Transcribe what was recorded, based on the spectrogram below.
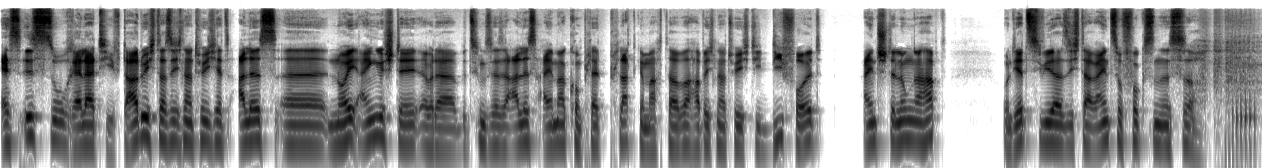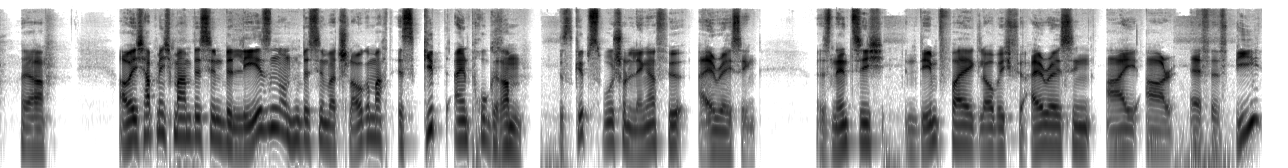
Es ist so relativ. Dadurch, dass ich natürlich jetzt alles äh, neu eingestellt oder beziehungsweise alles einmal komplett platt gemacht habe, habe ich natürlich die Default-Einstellung gehabt. Und jetzt wieder sich da reinzufuchsen, ist so, ja. Aber ich habe mich mal ein bisschen belesen und ein bisschen was schlau gemacht. Es gibt ein Programm. Das gibt es wohl schon länger für iRacing. Es nennt sich in dem Fall, glaube ich, für iRacing IRFFB.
